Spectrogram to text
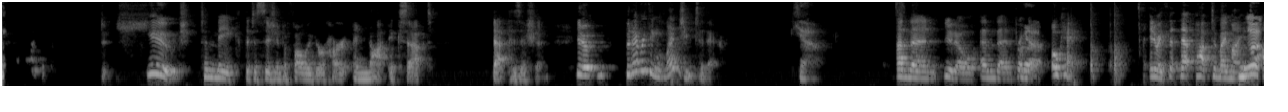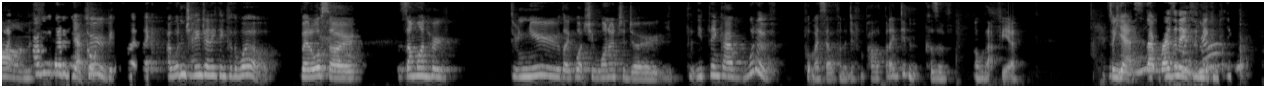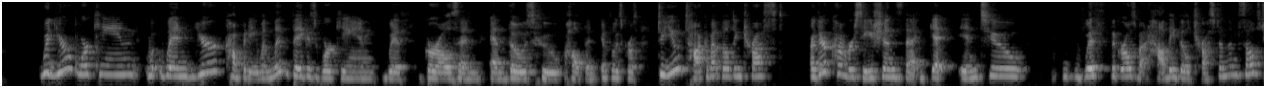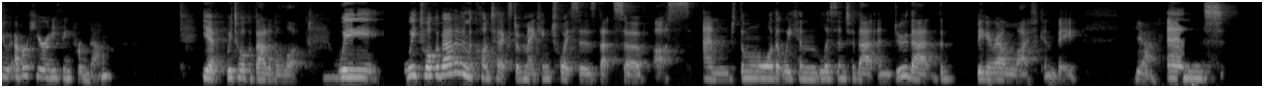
huge to make the decision to follow your heart and not accept that position. You know, but everything led you to there. Yeah. And then, you know, and then from yeah. there, okay. Anyways, that, that popped in my mind. Yeah, um, probably about yeah, too, cool. because like I wouldn't change anything for the world, but also someone who who knew like what she wanted to do, you'd think I would have put myself on a different path, but I didn't because of all that fear. So yes, that resonates with me completely. When you're working, when your company, when Live Big is working with girls and and those who help and influence girls, do you talk about building trust? Are there conversations that get into with the girls about how they build trust in themselves? Do you ever hear anything from them? Yeah, we talk about it a lot. We mm. we talk about it in the context of making choices that serve us. And the more that we can listen to that and do that, the bigger our life can be. Yeah. And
